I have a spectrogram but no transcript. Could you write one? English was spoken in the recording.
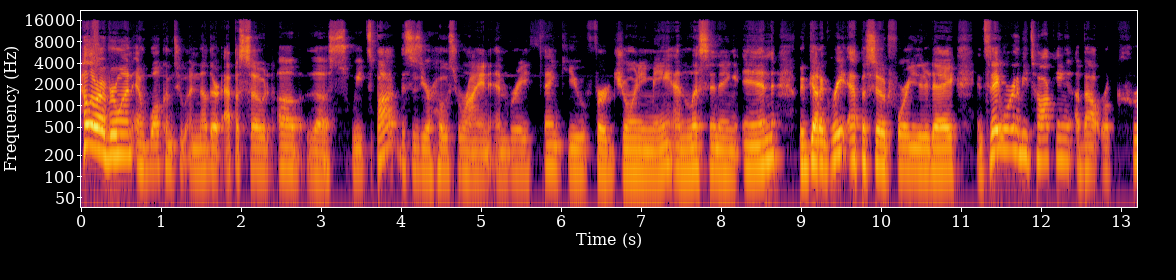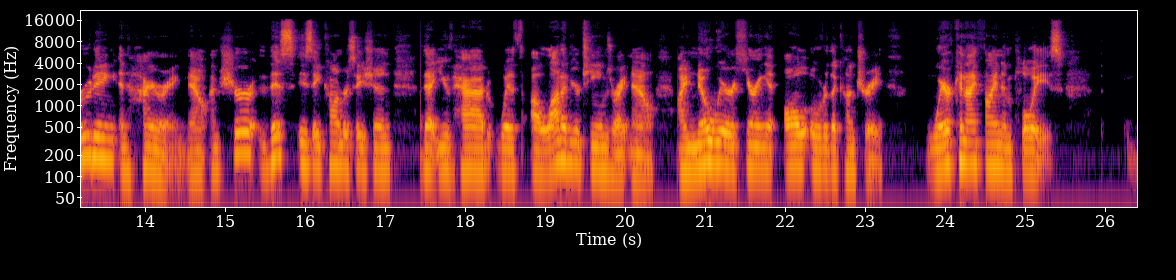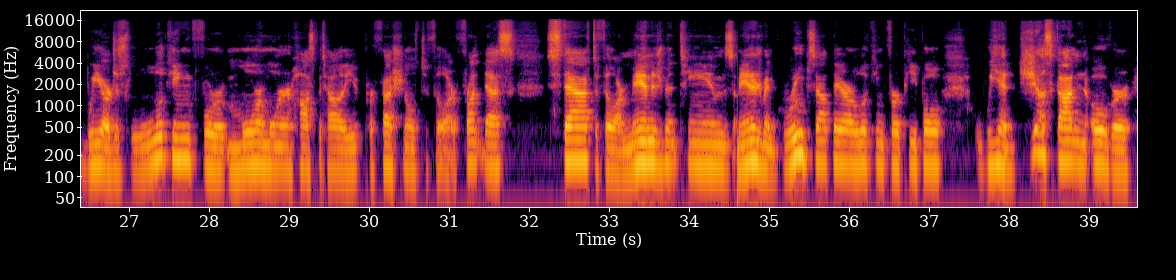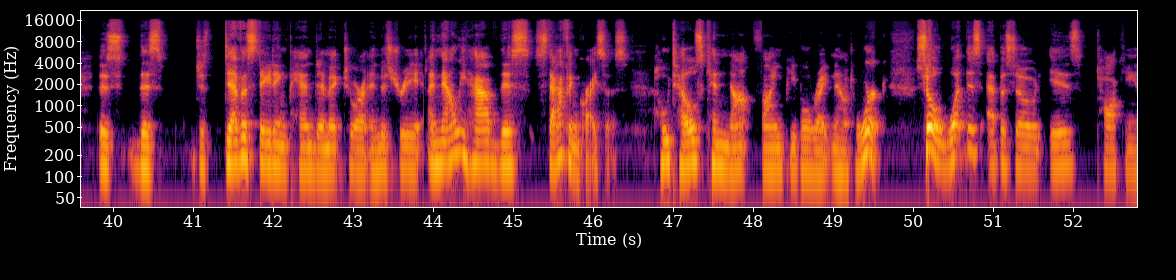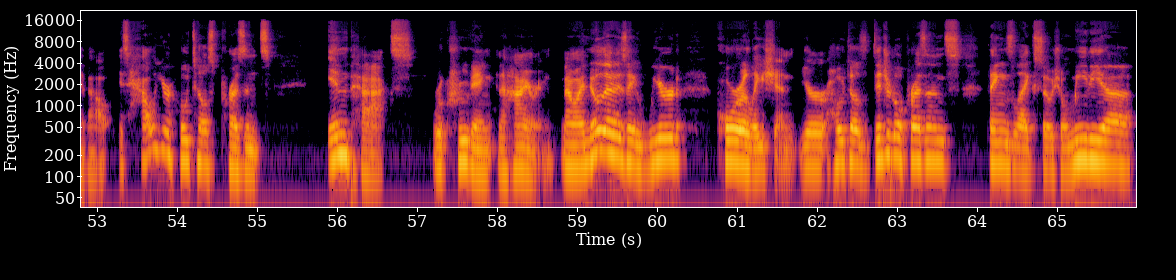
Hello, everyone, and welcome to another episode of The Sweet Spot. This is your host, Ryan Embry. Thank you for joining me and listening in. We've got a great episode for you today. And today we're going to be talking about recruiting and hiring. Now, I'm sure this is a conversation that you've had with a lot of your teams right now. I know we're hearing it all over the country. Where can I find employees? We are just looking for more and more hospitality professionals to fill our front desk staff, to fill our management teams. Management groups out there are looking for people. We had just gotten over this this just devastating pandemic to our industry and now we have this staffing crisis. Hotels cannot find people right now to work. So what this episode is talking about is how your hotel's presence impacts recruiting and hiring. Now, I know that is a weird correlation. Your hotel's digital presence, things like social media,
